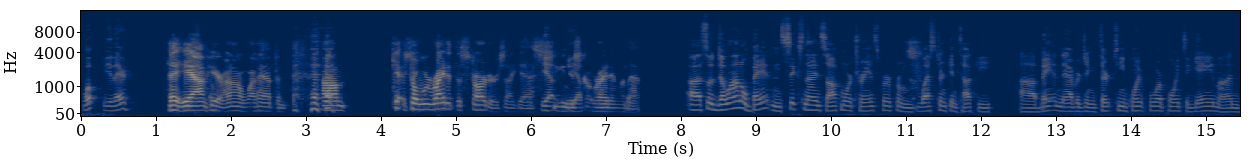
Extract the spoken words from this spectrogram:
Whoop, you there? Hey, yeah, I'm here. I don't know what happened. Um, so we're right at the starters, I guess. Yep, you can just yep. go right in with that. Uh, so Dalano Banton, six nine sophomore transfer from Western Kentucky. Uh, Banton averaging 13.4 points a game on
